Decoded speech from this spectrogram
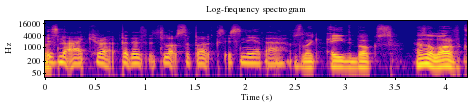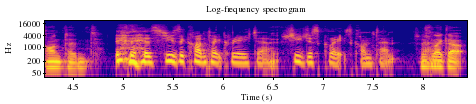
is not accurate, but there's, there's lots of books. It's near there. It's like eight books. That's a lot of content. It is. She's a content creator. She just creates content. So it's like a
